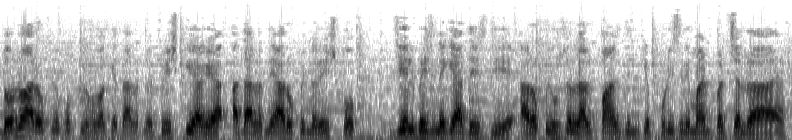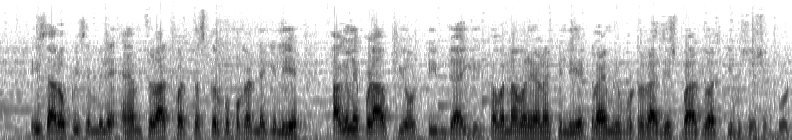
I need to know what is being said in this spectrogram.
दोनों आरोपियों को पिहोवा की अदालत में पेश किया गया। अदालत ने आरोपी नरेश को जेल भेजने के आदेश दिए। आरोपी हुसन लाल पाँच दिन के पुलिस रिमांड पर चल रहा है। इस आरोपी से मिले अहम सुराग पर तस्कर को पकड़ने के लिए अगले पड़ाव की ओर टीम जाएगी। खबरनामा हरियाणा के लिए क्राइम रिपोर्टर राजेश भारद्वाज की विशेष रिपोर्ट।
